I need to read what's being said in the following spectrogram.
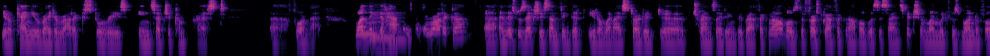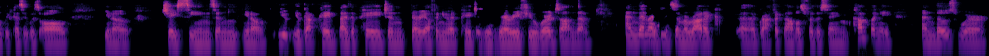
you know, can you write erotic stories in such a compressed uh, format? One thing that Mm. happens with erotica, uh, and this was actually something that, you know, when I started uh, translating the graphic novels, the first graphic novel was a science fiction one, which was wonderful because it was all, you know, chase scenes and, you know, you, you got paid by the page and very often you had pages with very few words on them. And then I did some erotic uh, graphic novels for the same company, and those were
